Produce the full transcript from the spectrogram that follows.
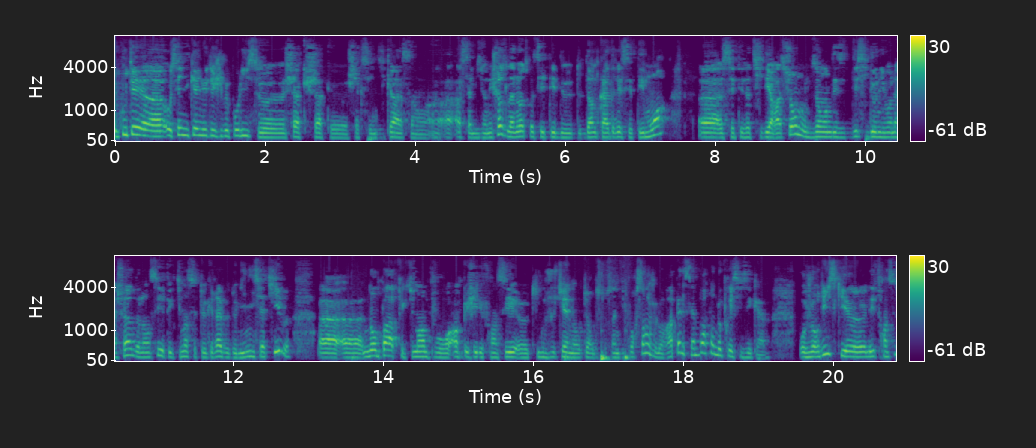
Écoutez, euh, au syndicat UTGP Police, euh, chaque, chaque, euh, chaque syndicat a sa, vision des choses. La nôtre, c'était d'encadrer de, ces témoins euh, état de sidération. Nous avons décidé au niveau national de lancer effectivement cette grève de l'initiative, euh, euh, non pas effectivement pour empêcher les Français qui nous soutiennent à hauteur de 70%, je le rappelle, c'est important de le préciser quand même. Aujourd'hui, ce qui, les Français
